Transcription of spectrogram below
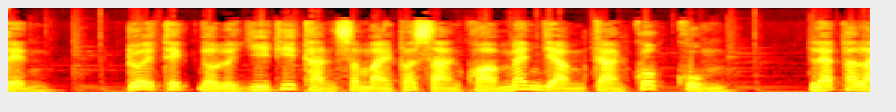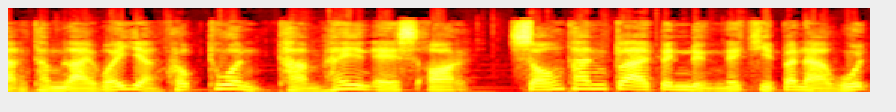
100%ด้วยเทคโนโลยีที่ทันสมัยผสานความแม่นยำการควบคุม และพลังทำลายไว้อย่างครบถ้วนทำให้ ASR 2000 กลายเป็นหนึ่งในขีปนาวุธ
